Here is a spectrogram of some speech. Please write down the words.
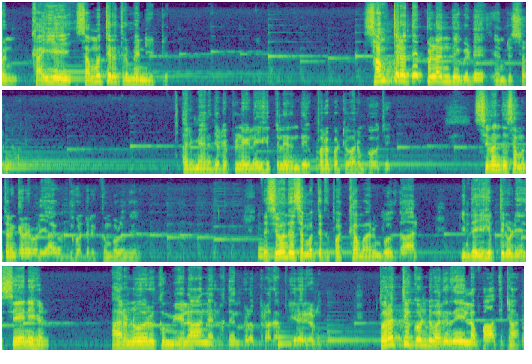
உன் கையை சமுத்திரத்திற்குமே நீட்டு. சமுத்திரத்தை பிளந்து விடு என்று சொன்னார். அருமையானதுடைய பிள்ளைகளை எகிப்திலிருந்து புறப்பட்டு வரும்போது சிவந்த சமுத்திரம் கரை வழியாக வந்து கொண்டிருக்கும் பொழுது இந்த சிவந்த சமுத்திரத்து பக்கம் வரும்போது தான் இந்த எகிப்தினுடைய சேனைகள் அறுநூறுக்கும் மேலான ரதங்களும் ரத வீரர்களும் துரத்தி கொண்டு வர்றதே எல்லாம் பார்த்துட்டாங்க.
